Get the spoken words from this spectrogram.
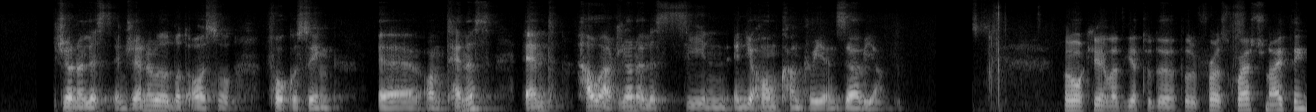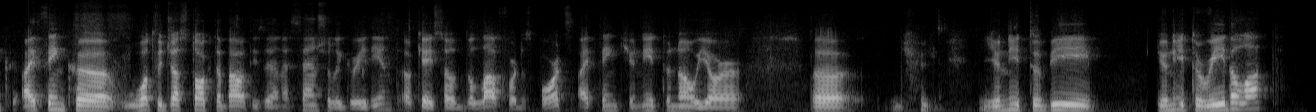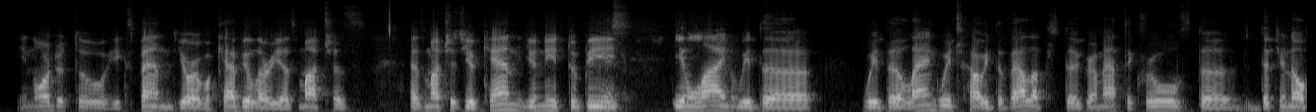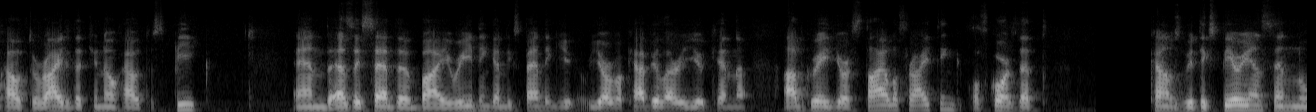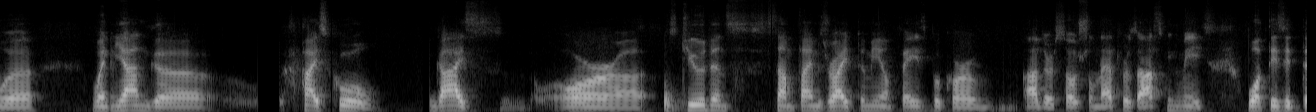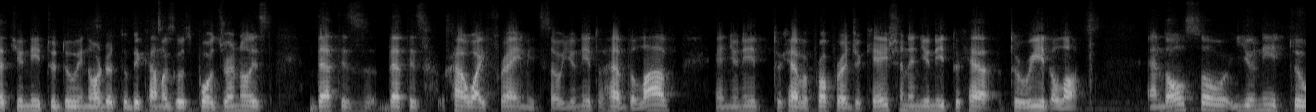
journalist in general, but also focusing uh, on tennis? And how are journalists seen in your home country in Serbia? Okay, let's get to the to the first question. I think I think uh, what we just talked about is an essential ingredient. Okay, so the love for the sports. I think you need to know your. Uh, you need to be you need to read a lot in order to expand your vocabulary as much as as much as you can you need to be yes. In line with the with the language how it develops the grammatic rules the that you know how to write that you know how to speak. And as i said uh, by reading and expanding you, your vocabulary you can upgrade your style of writing. Of course that comes with experience. And uh, when young uh, high school guys or uh, students sometimes write to me on Facebook or other social networks asking me what is it that you need to do in order to become a good sports journalist. That is that is how I frame it. So you need to have the love and you need to have a proper education and you need to have to read a lot. And also you need to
